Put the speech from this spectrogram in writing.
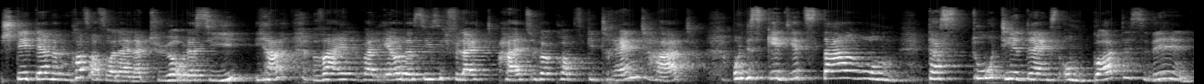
steht der mit dem Koffer vor deiner Tür oder sie, ja, weil, weil er oder sie sich vielleicht Hals über Kopf getrennt hat. Und es geht jetzt darum, dass du dir denkst, um Gottes Willen,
